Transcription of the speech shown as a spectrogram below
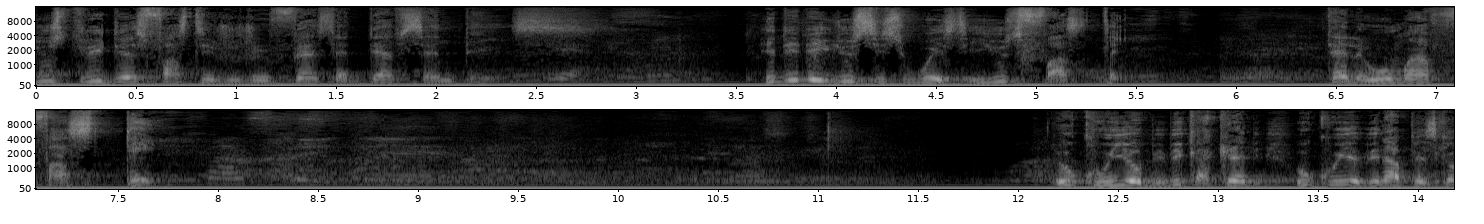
used three days fasting to reverse a death sentence. He didn't use his waist, he used fasting. Tell a woman fasting. wokuyi obibi kakra bi wokuyi obi na pesika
